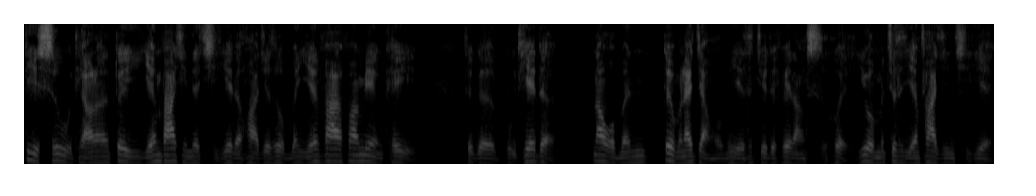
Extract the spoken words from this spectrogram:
第十五条呢，对于研发型的企业的话，就是我们研发方面可以这个补贴的。那我们对我们来讲，我们也是觉得非常实惠，因为我们就是研发型企业。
